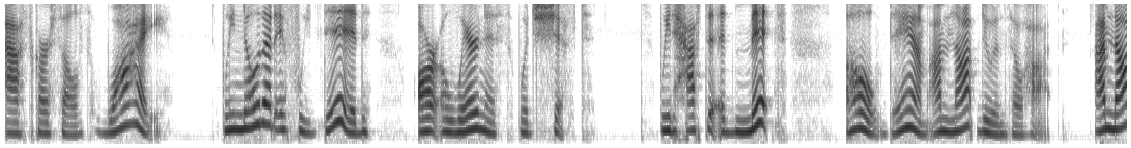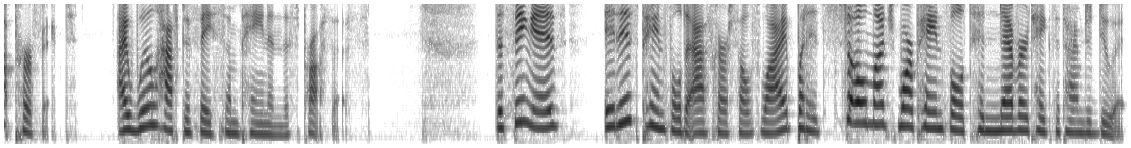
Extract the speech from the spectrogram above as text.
ask ourselves why. We know that if we did, our awareness would shift. We'd have to admit, oh, damn, I'm not doing so hot. I'm not perfect. I will have to face some pain in this process. The thing is, it is painful to ask ourselves why, but it's so much more painful to never take the time to do it.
